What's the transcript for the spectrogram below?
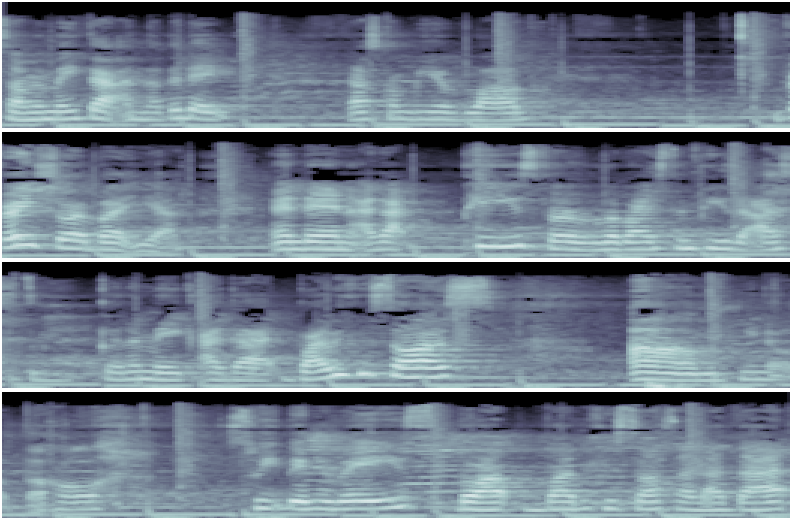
So I'm gonna make that another day. That's gonna be a vlog. Very short, but yeah. And then I got peas for rice and peas that I was gonna make. I got barbecue sauce, um, you know, the whole Sweet Baby Ray's bar barbecue sauce, I got that.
